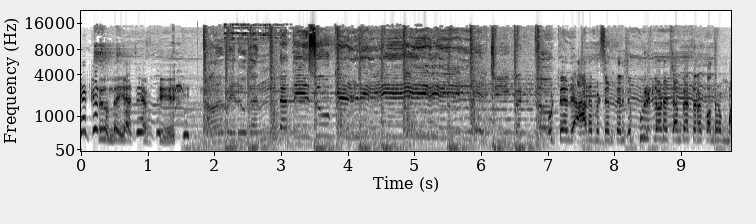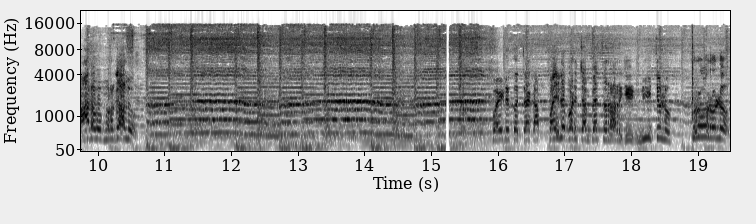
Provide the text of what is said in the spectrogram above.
ఎక్కడ ఉందయ్యా సేఫ్టీ? పుట్టేది ఆడబిడ్డని తెలిసి పురిట్లోనే చంపేస్తున్న కొందరు మానవ మృగాలు. బయటకు వచ్చాక పైన పడి చంపేస్తున్నారు ఈ నీచులు క్రూరులు.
